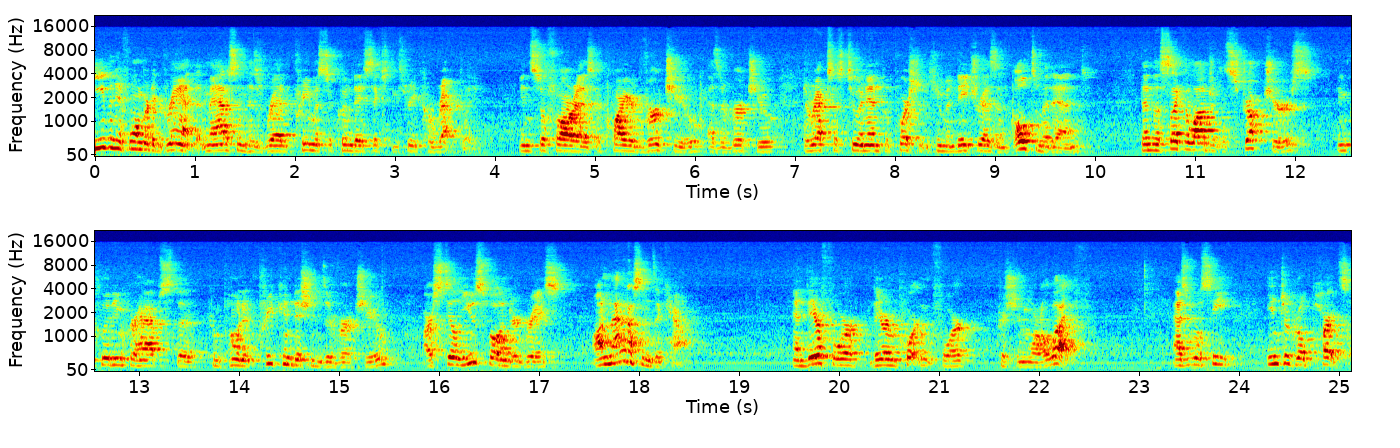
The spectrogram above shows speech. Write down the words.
even if one were to grant that Mattison has read Prima Secundae 63 correctly, insofar as acquired virtue as a virtue directs us to an end proportionate human nature as an ultimate end, then the psychological structures, including perhaps the component preconditions of virtue, are still useful under grace on Mattison's account. And therefore, they're important for Christian moral life. As we'll see, integral parts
